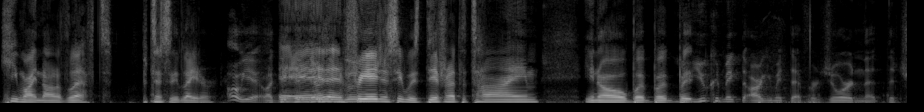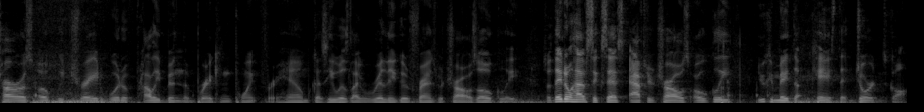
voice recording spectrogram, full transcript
he might not have left potentially later. Oh yeah, like And, there- there's a and good- free agency was different at the time, you know. But but but you, could make the argument that for Jordan, that the Charles Oakley trade would have probably been the breaking point for him because he was like really good friends with Charles Oakley. So if they don't have success after Charles Oakley, you can make the case that Jordan's gone.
